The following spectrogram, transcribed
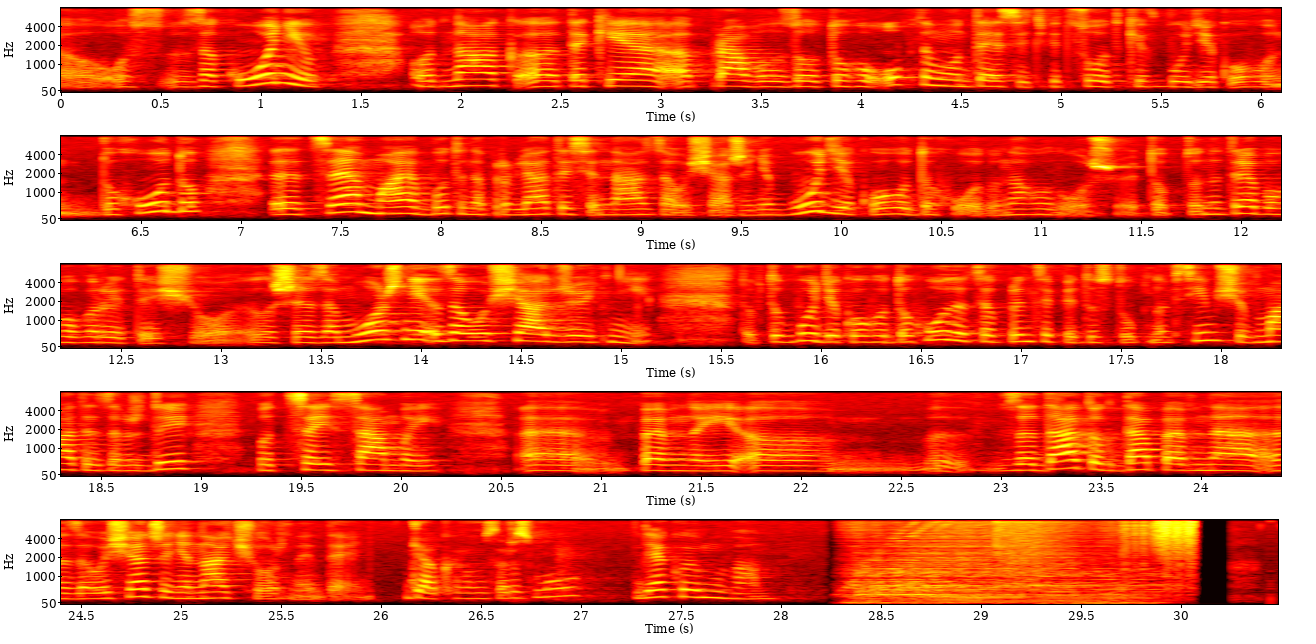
законів, однак таке правило золотого оптимуму 10% будь-якого доходу, це має бути направлятися на заощадження будь-якого доходу, наголошую. Тобто не треба говорити, що лише заможні заощаджують, ні. Тобто будь-якого доходу це в принципі доступно всім, щоб мати завжди цей самий е, певний е, задаток, да, певне заощадження на чорний день. Дякую вам за розмову. Дякуємо вам.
